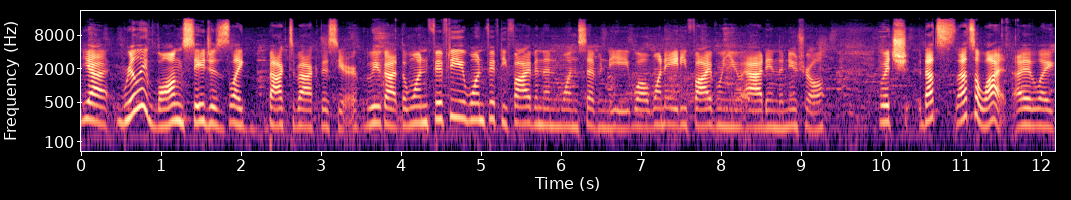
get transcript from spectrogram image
Yeah, really long stages like back to back this year. We've got the 150, 155, and then 170. Well, 185 when you add in the neutral, which that's that's a lot. I like.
